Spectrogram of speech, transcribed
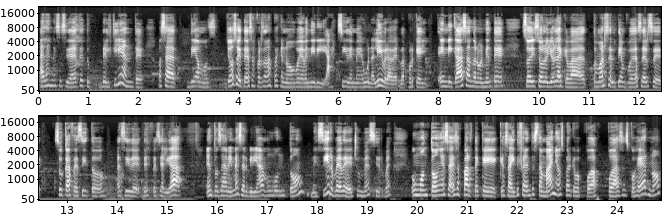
a las necesidades de tu, del cliente. O sea, digamos, yo soy de esas personas pues que no voy a venir y, ah, deme una libra, ¿verdad? Porque en mi casa normalmente soy solo yo la que va a tomarse el tiempo de hacerse su cafecito así de, de especialidad. Entonces a mí me serviría un montón, me sirve, de hecho me sirve un montón esa, esa parte que, que hay diferentes tamaños para que puedas, puedas escoger, ¿no?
